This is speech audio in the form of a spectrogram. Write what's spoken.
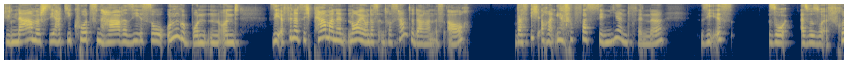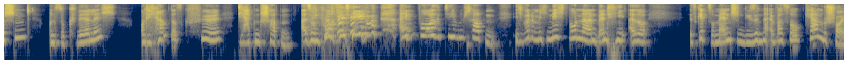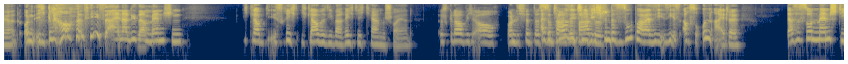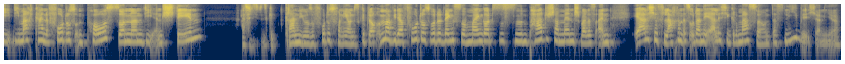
dynamisch, sie hat die kurzen Haare, sie ist so ungebunden und sie erfindet sich permanent neu. Und das Interessante daran ist auch, was ich auch an ihr so faszinierend finde, sie ist so, also so erfrischend und so quirlig. Und ich habe das Gefühl, die hat einen Schatten. Also einen positiven, einen positiven Schatten. Ich würde mich nicht wundern, wenn die, also es gibt so Menschen, die sind einfach so kernbescheuert. Und ich glaube, sie ist einer dieser Menschen. Ich glaube, die ist richtig, ich glaube, sie war richtig kernbescheuert. Das glaube ich auch. Und ich finde das also total positiv. Ich finde das super, weil sie, sie ist auch so uneitel. Das ist so ein Mensch, die, die macht keine Fotos und Posts, sondern die entstehen. Also es gibt grandiose Fotos von ihr und es gibt auch immer wieder Fotos, wo du denkst, so mein Gott, das ist ein sympathischer Mensch, weil es ein ehrliches Lachen ist oder eine ehrliche Grimasse und das liebe ich an ihr.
